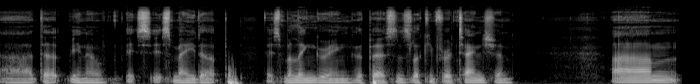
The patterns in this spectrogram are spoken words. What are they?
uh, that you know it's it's made up, it's malingering. The person's looking for attention, um,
